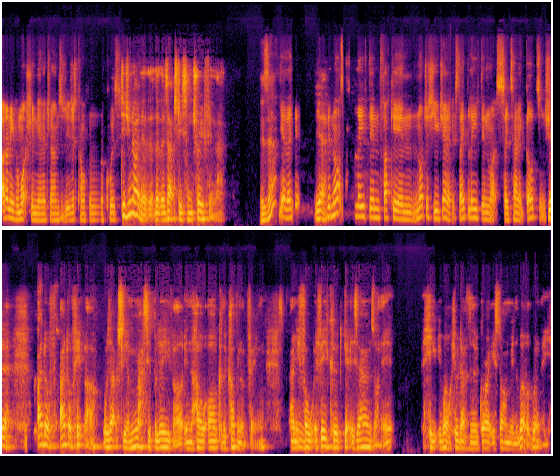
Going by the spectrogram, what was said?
I don't even watch Indiana Jones. It just come up on a quiz. Did you know that, that, that there's actually some truth in that? Is there? Yeah, they did. Yeah, The Nazis believed in fucking not just eugenics. They believed in like satanic gods and shit. yeah. Adolf Adolf Hitler was actually a massive believer in the whole Ark of the Covenant thing, and he Mm. thought if he could get his hands on it, he well he would have the greatest army in the world, wouldn't he?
